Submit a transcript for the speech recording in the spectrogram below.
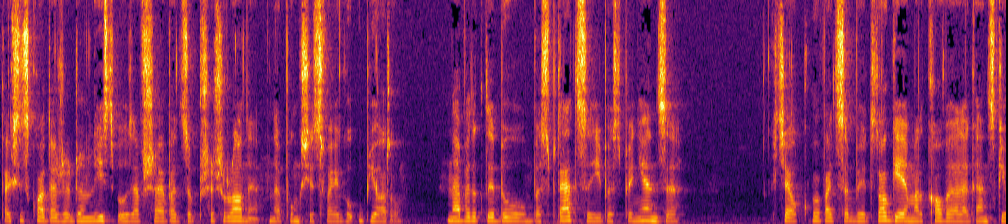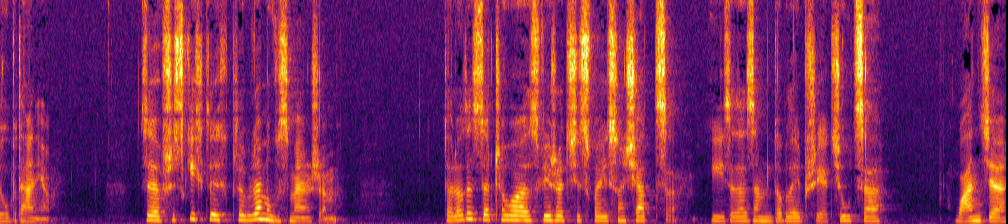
Tak się składa, że John List był zawsze bardzo przeczulony na punkcie swojego ubioru. Nawet gdy był bez pracy i bez pieniędzy – Chciał kupować sobie drogie, markowe, eleganckie ubrania. Ze wszystkich tych problemów z mężem, Dolores zaczęła zwierzać się swojej sąsiadce i zarazem dobrej przyjaciółce, Wandzie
